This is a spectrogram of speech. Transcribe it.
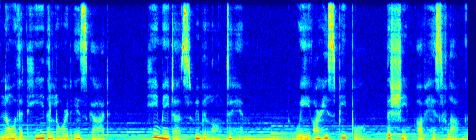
Know that he, the Lord, is God. He made us, we belong to him. We are his people, the sheep of his flock.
